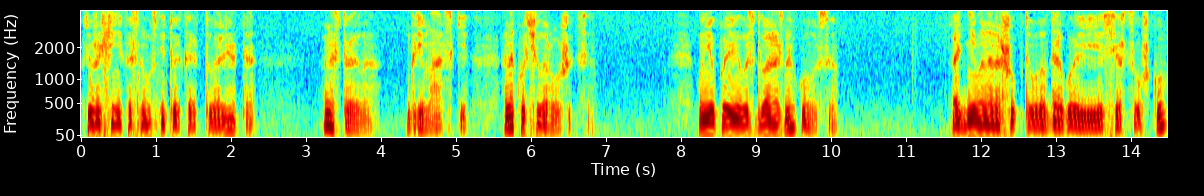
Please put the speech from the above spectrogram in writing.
Превращение коснулось не только от туалета. Она строила гримаски, она корчила рожицы у нее появилось два разных голоса. Одним она нашептывала в дорогое ее сердце ушко,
